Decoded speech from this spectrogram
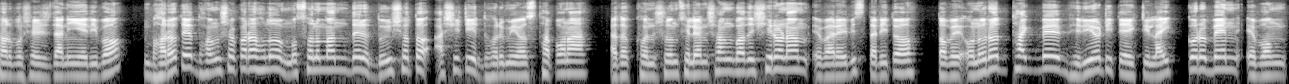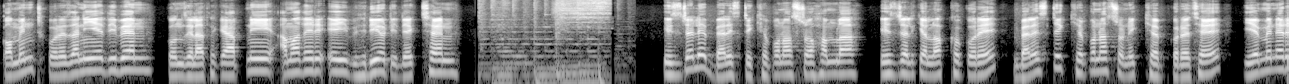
সর্বশেষ জানিয়ে দিব, ভারতে ধ্বংস করা হলো মুসলমানদের দুইশত আশিটি ধর্মীয় স্থাপনা। এতক্ষণ শুনছিলেন সংবাদ শিরোনাম, এবারে বিস্তারিত। তবে অনুরোধ থাকবে, ভিডিওটিতে একটি লাইক করবেন এবং কমেন্ট করে জানিয়ে দিবেন, কোন জেলা থেকে আপনি আমাদের এই ভিডিওটি দেখছেন। ইসরায়েলে ব্যালিস্টিক ক্ষেপণাস্ত্র হামলা ইসরায়েলকে লক্ষ্য করে ব্যালিস্টিক ক্ষেপণাস্ত্র নিক্ষেপ করেছে ইয়েমেনের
